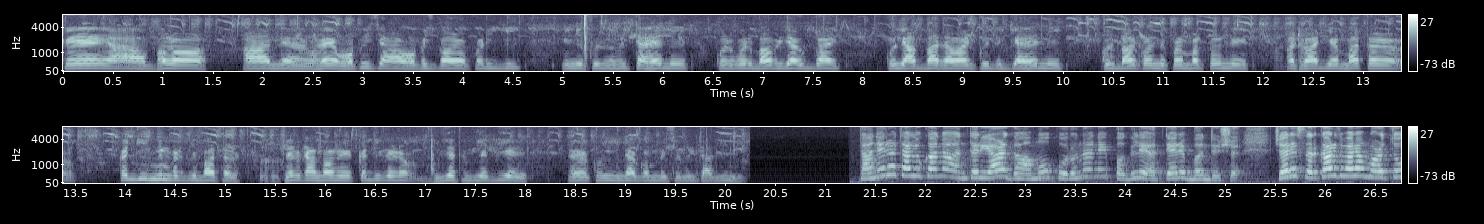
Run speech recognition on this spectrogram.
કે આ ભલો આ હે ઓફિસ આ ઓફિસ પર પડી ગઈ. એની કોઈ વ્યવસ્થા હે નહીં. કોઈ કોઈ બાબરિયા ઉગાય. કોઈ આપવા જવાની કોઈ જગ્યા હે નહીં. કોઈ બાળકોને કોઈ મળતું નહીં. અઠવાડિયે માત્ર કદી મળતી માત્ર તેરકા અમે કદી ભૂજે થઈએ જઈએ કોઈ ના ગમે છે બનતા નહીં ધાનેરા તાલુકાના અંતરિયાળ ગામો કોરોનાને પગલે અત્યારે બંધ છે. જ્યારે સરકાર દ્વારા મળતો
